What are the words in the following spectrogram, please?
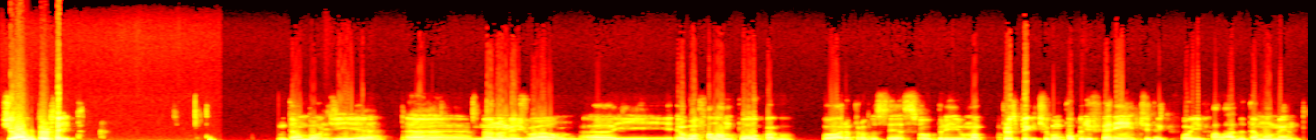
Joia, perfeito. Então, bom dia, uh, meu nome é João uh, e eu vou falar um pouco agora agora para vocês sobre uma perspectiva um pouco diferente da que foi falada até o momento,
